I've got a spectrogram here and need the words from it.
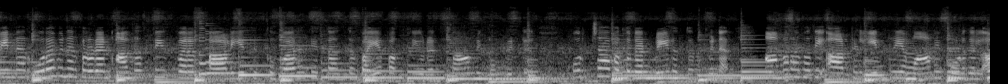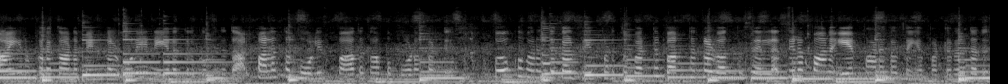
பின்னர் உறவினர்களுடன் அகஸ்தீஸ்வரர் ஆலயத்துக்கு வருகை தந்த பயபக்தியுடன் சாமி கும்பிட்டு உற்சாகத்துடன் வீடு திரும்பினர். அமராவதி ஆற்றில் இன்றைய மாலை கூடுதல் ஆயிரக்கணக்கான பெண்கள் ஒரே நேரத்தில் குவிந்ததால் பலத்த போலீஸ் பாதுகாப்பு போடப்பட்டு போக்குவரத்துகள் சீர்படுத்தப்பட்டு பக்தர்கள் வந்து செல்ல சிறப்பான ஏற்பாடுகள் செய்யப்பட்டிருந்தது.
